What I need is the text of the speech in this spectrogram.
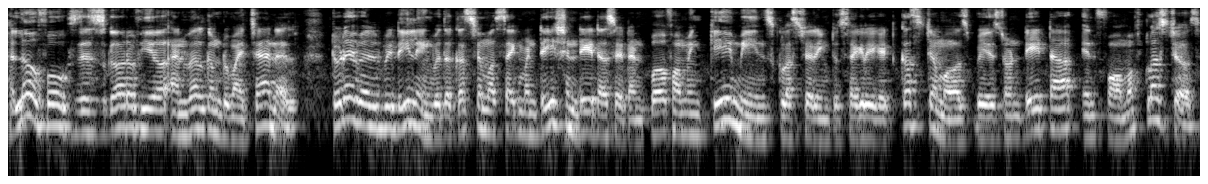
Hello folks, this is Gaurav here and welcome to my channel. Today we'll be dealing with the customer segmentation dataset and performing k-means clustering to segregate customers based on data in form of clusters.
